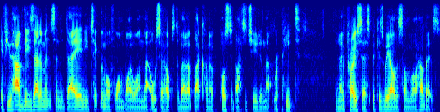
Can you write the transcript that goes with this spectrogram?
If you have these elements in the day and you tick them off one by one, that also helps develop that kind of positive attitude and that repeat, you know, process because we are the sum of our habits.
